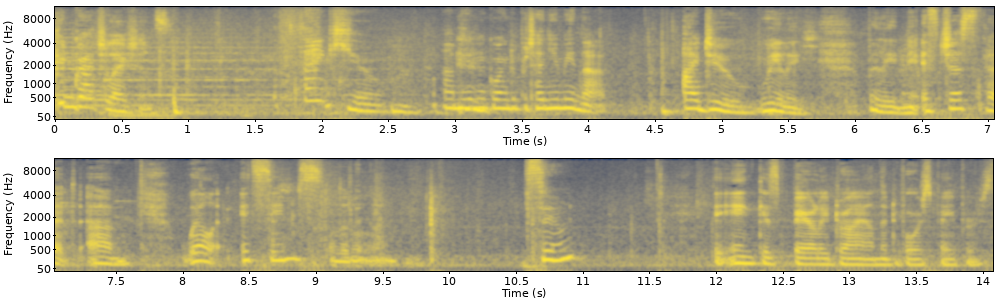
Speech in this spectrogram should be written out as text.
Congratulations. Thank you. I'm even going to pretend you mean that. I do, really. Believe me. It's just that, um, well, it seems a little. Um, Soon? the ink is barely dry on the divorce papers.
